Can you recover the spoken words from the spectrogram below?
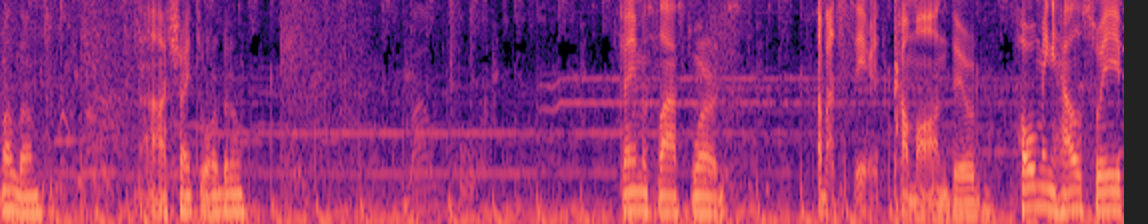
Well done. Ah, I tried to orbital. Famous last words. About serious. Come on, dude. Homing Hell Sweep,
